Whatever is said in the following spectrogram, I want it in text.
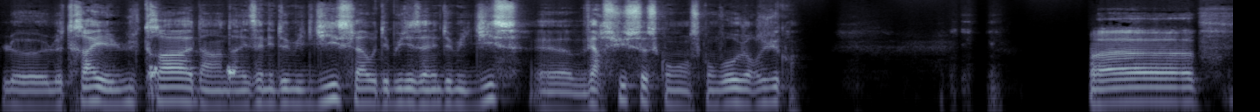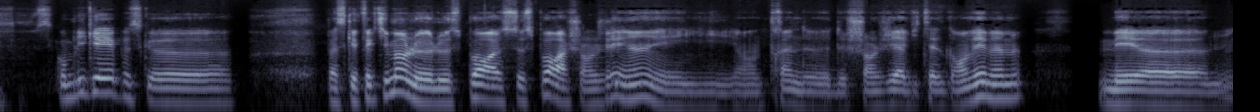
le, le trail et l'ultra dans, dans les années 2010, là, au début des années 2010, euh, versus ce qu'on, ce qu'on voit aujourd'hui, quoi? c'est compliqué parce que parce qu'effectivement, le, sport, ce sport a changé hein, et il est en train de, changer à vitesse grand V même. Mais, euh,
